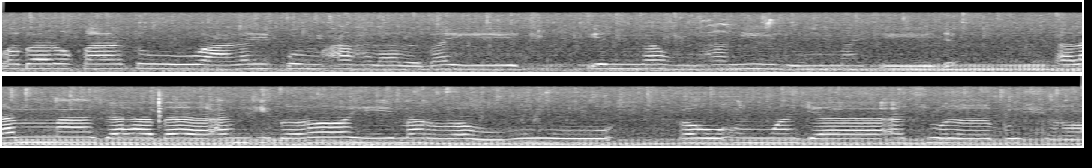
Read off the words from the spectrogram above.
وبركاته عليكم أهل البيت إنه حميد مجيد فلما ذهب عن إبراهيم الروع روع وجاءته البشرى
